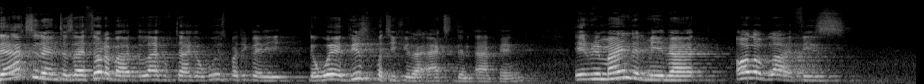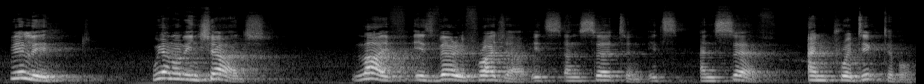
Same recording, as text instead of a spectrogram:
The accident, as I thought about the life of Tiger Woods, particularly the way this particular accident happened, it reminded me that all of life is really, we are not in charge. Life is very fragile, it's uncertain, it's unsafe unpredictable.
